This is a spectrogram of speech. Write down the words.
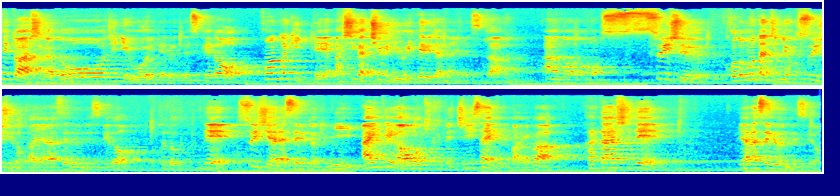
手と足が同時に動いてるんですけどこの時って足が宙に浮いてるじゃないですか。あの水手子供たちによく水手とかやらせるんですけどちょっとで水手やらせる時に相手が大きくて小さい場合は片足でやらせるんですよ。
